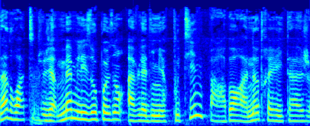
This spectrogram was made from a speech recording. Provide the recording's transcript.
à droite. Je veux dire, même les opposants à Vladimir Poutine, par rapport à notre héritage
